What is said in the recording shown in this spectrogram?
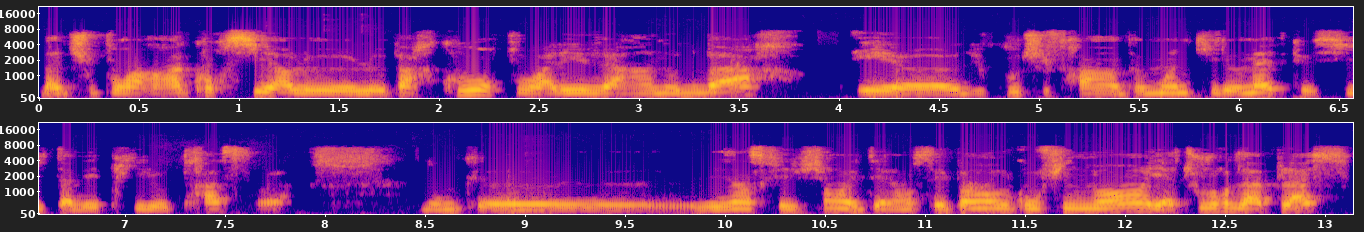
bah, tu pourras raccourcir le parcours pour aller vers un autre bar et euh, du coup tu feras un peu moins de kilomètres que si tu avais pris l'autre trace. Voilà. Donc euh, les inscriptions ont été lancées pendant le confinement, il y a toujours de la place.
